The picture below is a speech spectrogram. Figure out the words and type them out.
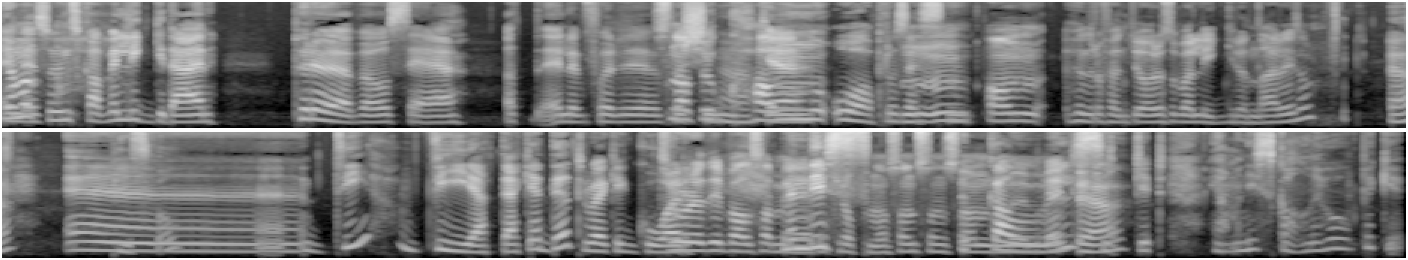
Ja, Eller, men- så hun skal vel ligge der, prøve å se at, Eller for uh, Sånn at du kan åpne prosessen. Mm, om 150 år, og så bare ligger hun der, liksom. Eh, Det vet jeg ikke. Det tror jeg ikke går. Tror du de balsamerer de kroppen og sånn, sånn som skal vel Ja. sikkert Ja, men de skal jo begge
